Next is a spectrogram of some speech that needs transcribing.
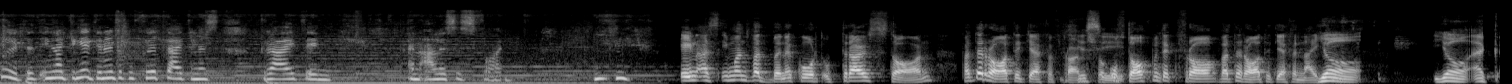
goed. Dit en ek dink jy doen dit op 'n groot tyd en is great en en alles is fyn. en as iemand wat binnekort op trou staan, watter raad het jy vir Frans of dalk moet ek vra watter raad het jy vir Nike? Ja. Ja, ek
